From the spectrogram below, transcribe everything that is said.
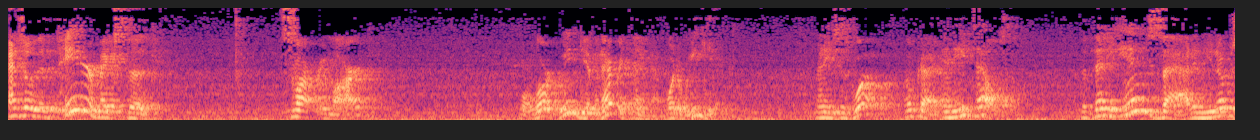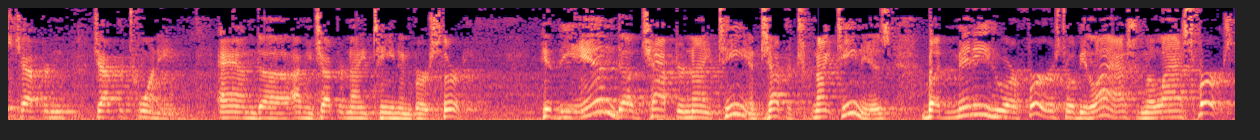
and so then Peter makes the smart remark, Well, Lord, we've given everything up. What do we get? And he says, Whoa, okay. And he tells them. But then he ends that, and you notice chapter chapter 20, and uh, I mean chapter 19 and verse 30. The end of chapter 19, chapter 19 is, but many who are first will be last and the last first.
